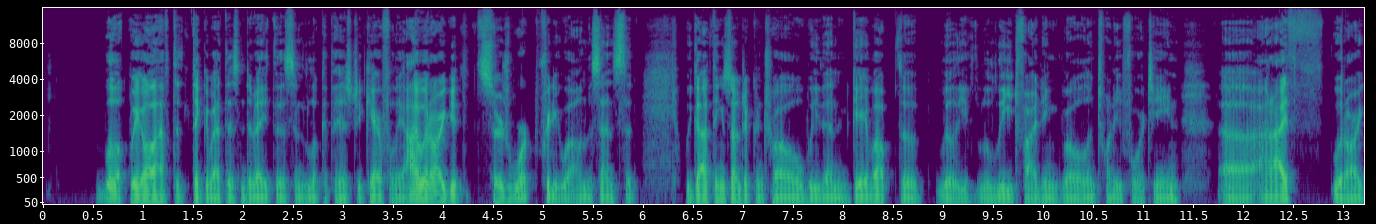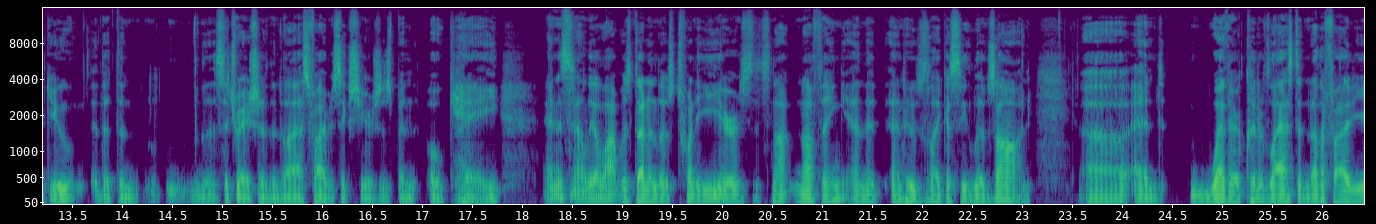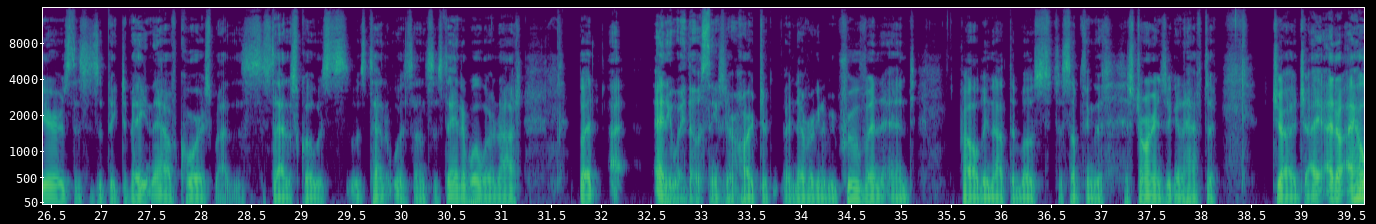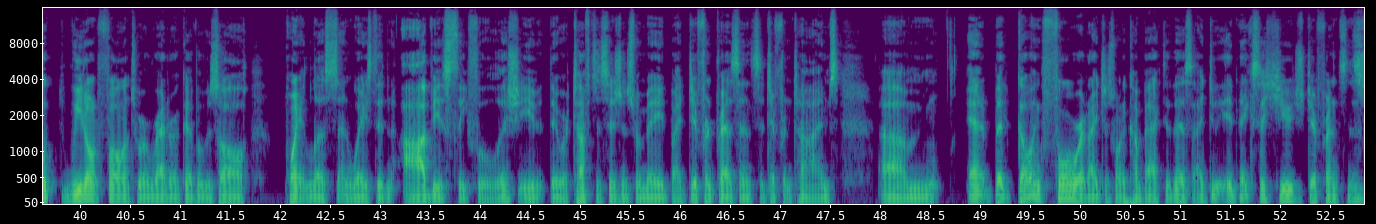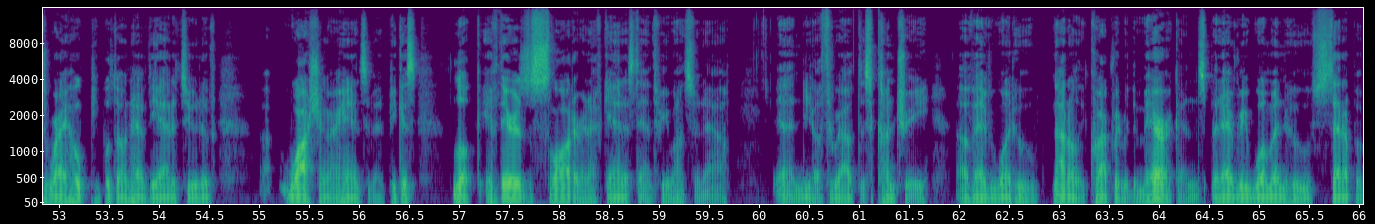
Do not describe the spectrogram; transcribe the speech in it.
well, look, we all have to think about this and debate this and look at the history carefully. I would argue that the surge worked pretty well in the sense that we got things under control. We then gave up the really the lead fighting role in 2014. Uh, and I, th- would argue that the the situation of the last five or six years has been okay. And incidentally, a lot was done in those 20 years. It's not nothing, and that and whose legacy lives on. Uh, and whether it could have lasted another five years, this is a big debate now, of course. About the status quo was was ten, was unsustainable or not. But I, uh, anyway, those things are hard to are never going to be proven, and probably not the most to something that historians are going to have to judge. I I, I hope we don't fall into a rhetoric of it was all pointless and wasted and obviously foolish. There were tough decisions were made by different presidents at different times. Um, and, but going forward, I just want to come back to this. I do, it makes a huge difference. And this is where I hope people don't have the attitude of uh, washing our hands of it. Because look, if there is a slaughter in Afghanistan three months from now, and you know throughout this country of everyone who not only cooperated with Americans, but every woman who set up a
